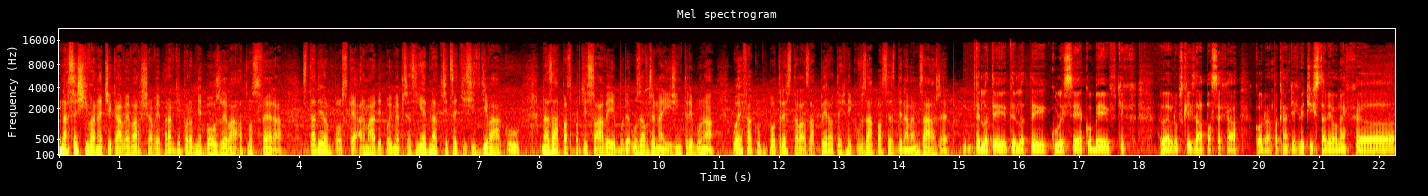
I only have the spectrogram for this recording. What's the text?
Na sešívané čeká ve Varšavě pravděpodobně bouřlivá atmosféra. Stadion polské armády pojme přes 31 tisíc diváků. Na zápas proti Slávii bude uzavřena jižní tribuna. UEFA klub potrestala za pyrotechniku v zápase s Dynamem Záhřeb. Tyhle, ty, tyhle ty kulisy jakoby v těch v evropských zápasech a pak na těch větších stadionech uh,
